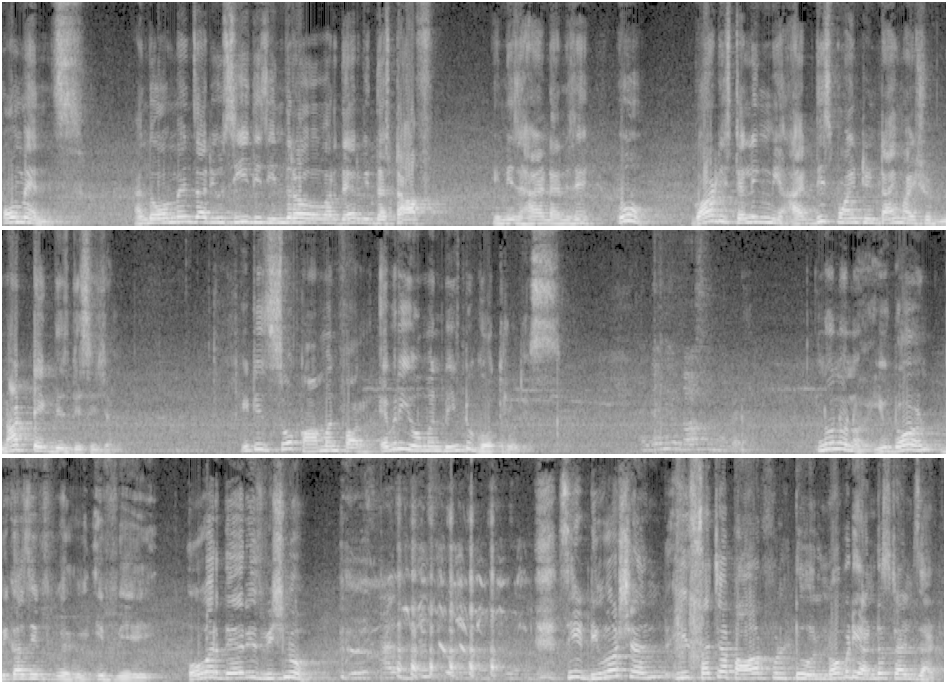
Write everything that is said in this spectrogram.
omens. And the omens are you see this Indra over there with the staff in his hand, and you say, Oh, God is telling me at this point in time I should not take this decision. It is so common for every human being to go through this. And then you lost the moment. No, no, no, you don't because if if we, over there is Vishnu. See, devotion is such a powerful tool. Nobody understands that.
